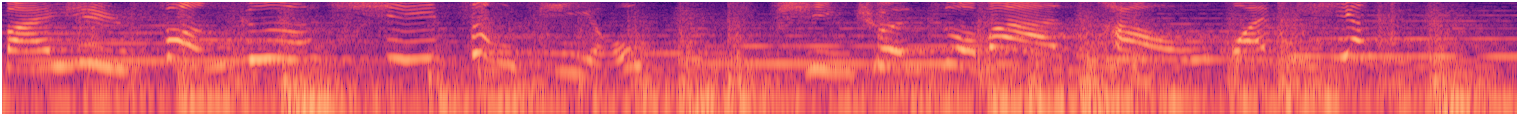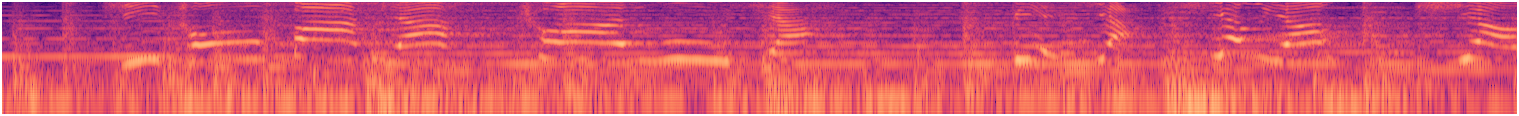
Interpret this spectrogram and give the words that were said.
白日放歌须纵酒，青春作伴好还乡。即从巴峡穿巫峡，便下襄阳向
